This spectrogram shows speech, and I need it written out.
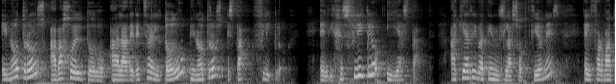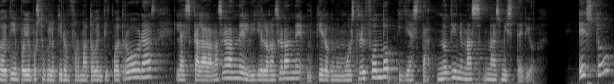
en otros, abajo del todo, a la derecha del todo, en otros está Flicklo. Eliges Flicklo y ya está. Aquí arriba tienes las opciones el formato de tiempo, yo he puesto que lo quiero en formato 24 horas, la escala la más grande, el la más grande, quiero que me muestre el fondo y ya está, no tiene más, más misterio. Esto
